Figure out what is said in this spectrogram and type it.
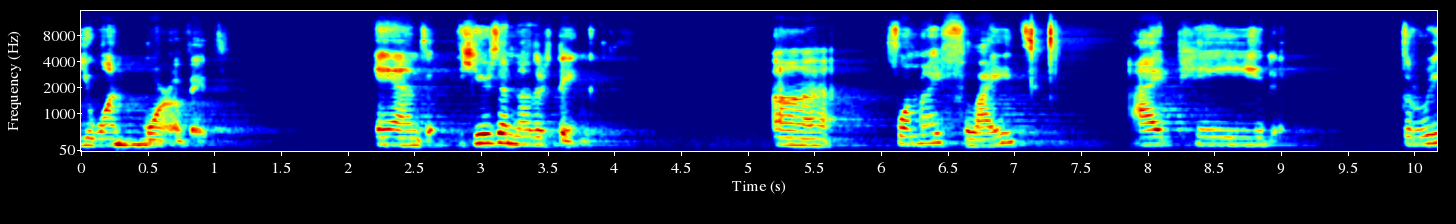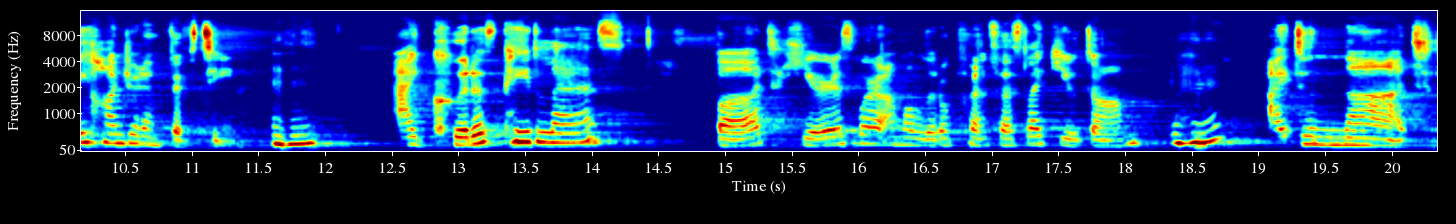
You want mm-hmm. more of it. And here's another thing. Uh, for my flight, I paid 315 Mm-hmm. I could have paid less, but here's where I'm a little princess like you, Dom. Mm-hmm. I do not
